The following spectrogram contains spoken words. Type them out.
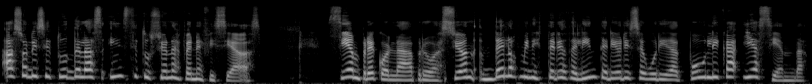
a solicitud de las instituciones beneficiadas siempre con la aprobación de los Ministerios del Interior y Seguridad Pública y Hacienda.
